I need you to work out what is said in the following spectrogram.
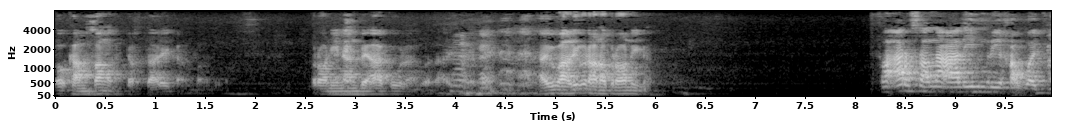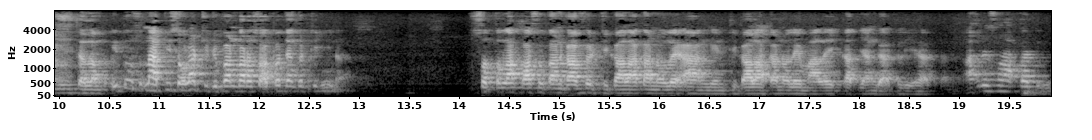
Kok gampang daftarnya gampang. Kroninan be aku lah. Tapi wali ora ono kroni kan. Fa'arsalna alihim riha wajin dalam itu Nabi sholat di depan para sahabat yang kedinginan. Setelah pasukan kafir dikalahkan oleh angin, dikalahkan oleh malaikat yang nggak kelihatan. Akhirnya sahabat itu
